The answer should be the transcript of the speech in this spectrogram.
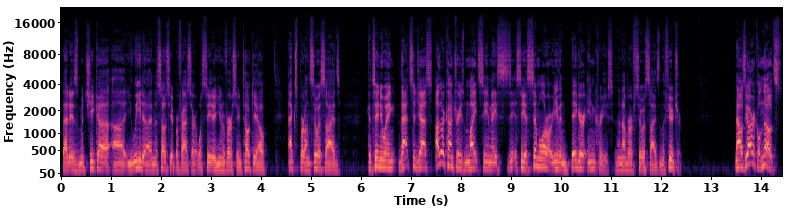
That is Michiko uh, Ueda, an associate professor at Waseda University in Tokyo, expert on suicides. Continuing, that suggests other countries might see a, see a similar or even bigger increase in the number of suicides in the future. Now, as the article notes,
